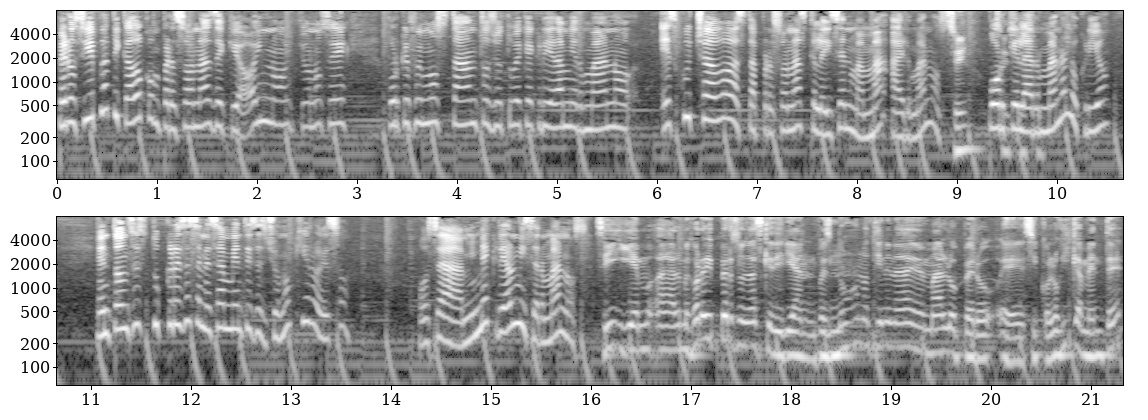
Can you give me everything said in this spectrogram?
Pero sí he platicado con personas de que, ay, no, yo no sé por qué fuimos tantos, yo tuve que criar a mi hermano. He escuchado hasta personas que le dicen mamá a hermanos. Sí, Porque sí, sí, la hermana lo crió. Entonces tú creces en ese ambiente y dices, yo no quiero eso. O sea, a mí me criaron mis hermanos. Sí, y em- a lo mejor hay personas que dirían, pues no, no tiene nada de malo, pero eh, psicológicamente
